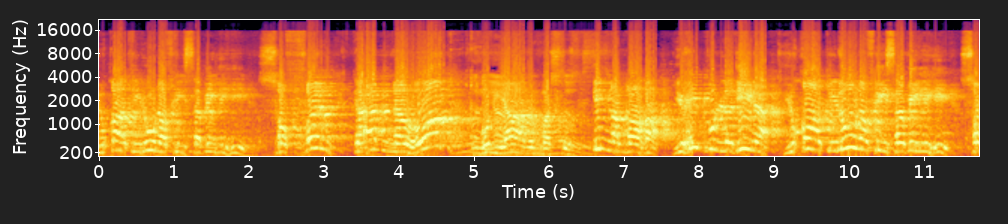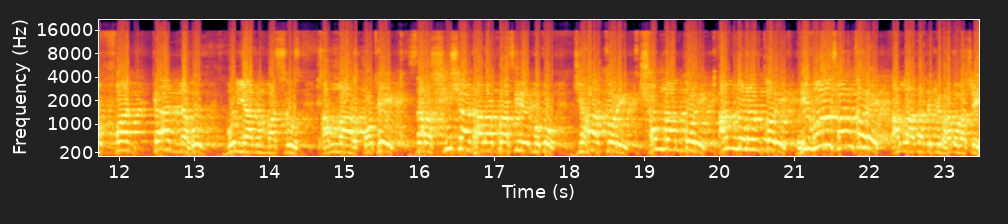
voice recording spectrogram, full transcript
ইউকাতিলুনা ফি সাবিলিহি সাফান কাআন্নাহুম في سبيله صفا كأنهم بنيان مرصوص إن الله يحب الذين يقاتلون في سبيله صفا كأنهم বুনিয়ান মাসুস আল্লাহর পথে যারা সীসা ঢালা প্রাচীরের মতো জিহাদ করে সংগ্রাম করে আন্দোলন করে রিভলিউশন করে আল্লাহ তাদেরকে ভালোবাসে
